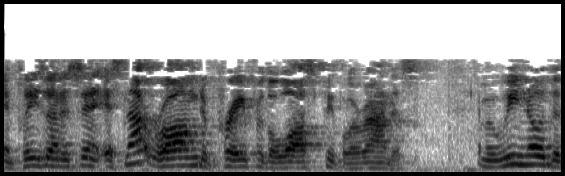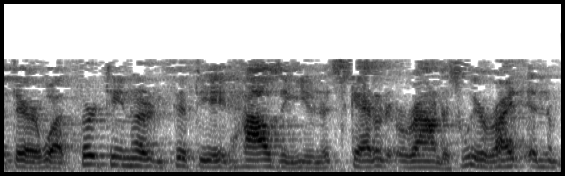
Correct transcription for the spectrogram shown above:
And please understand, it's not wrong to pray for the lost people around us. I mean, we know that there are, what, 1,358 housing units scattered around us. We are right in the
